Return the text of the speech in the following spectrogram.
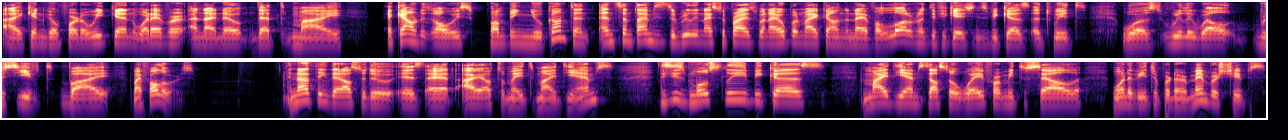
I can go for the weekend, whatever. And I know that my account is always pumping new content. And sometimes it's a really nice surprise when I open my account and I have a lot of notifications because a tweet was really well received by my followers. Another thing that I also do is that I automate my DMs. This is mostly because my DMs is also a way for me to sell wannabe entrepreneur memberships.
